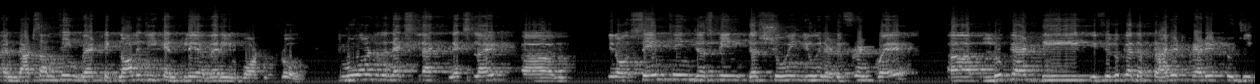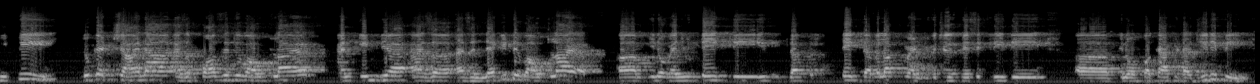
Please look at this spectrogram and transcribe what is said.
and that's something where technology can play a very important role. Move on to the next slide. next slide, um, you know, same thing, just being just showing you in a different way. Uh, look at the if you look at the private credit to GDP, look at China as a positive outlier and India as a as a negative outlier. Um, you know, when you take the take development, which is basically the uh, you know per capita GDP.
